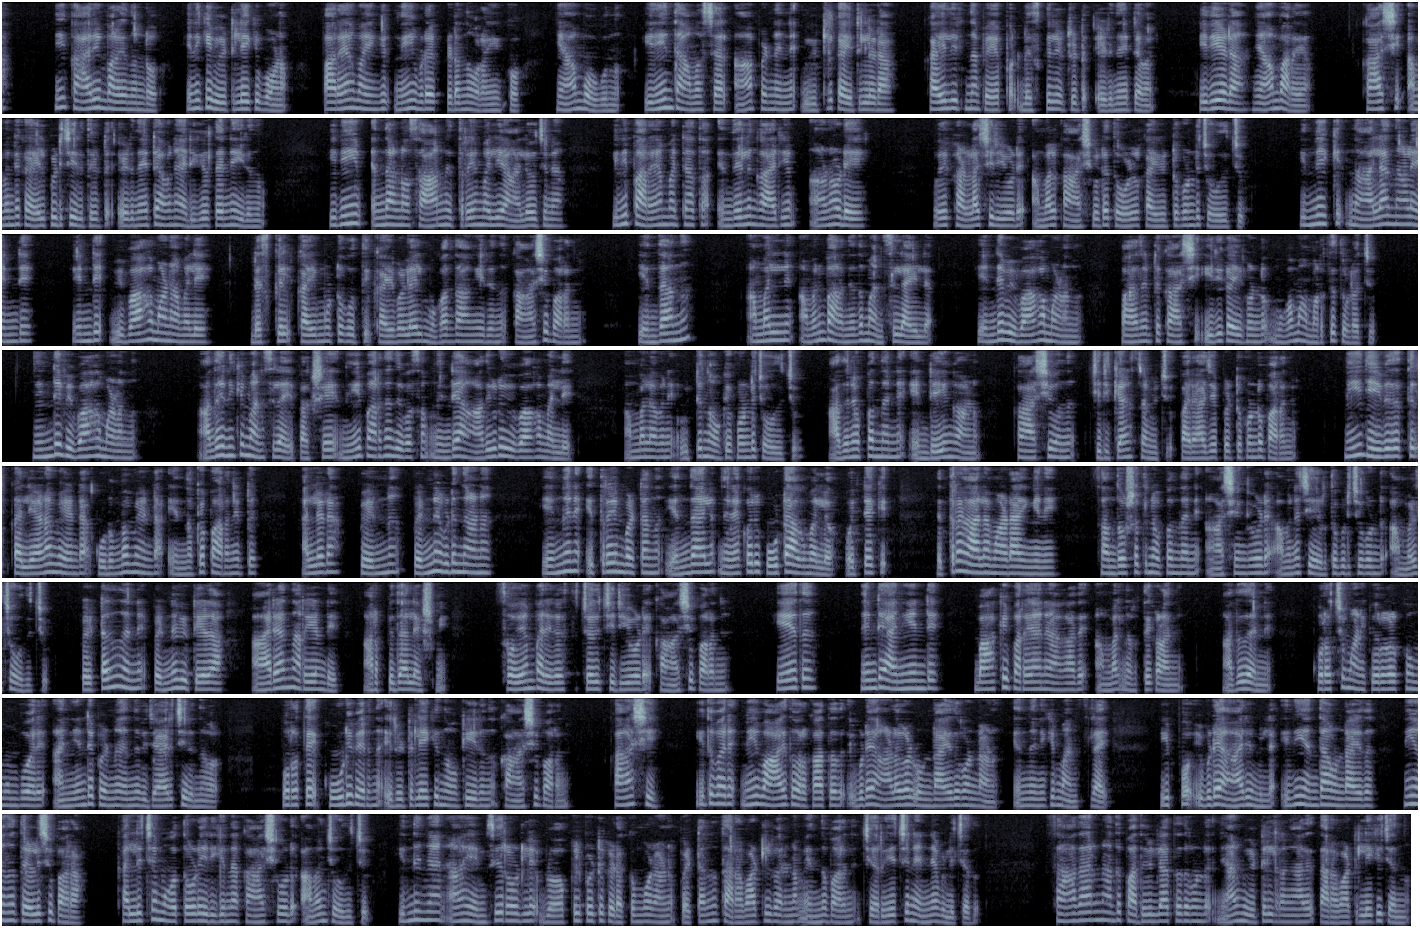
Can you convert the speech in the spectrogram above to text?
നീ കാര്യം പറയുന്നുണ്ടോ? എനിക്ക് വീട്ടിലേക്ക് പോകണം പറയാമെങ്കിൽ നീ ഇവിടെ കിടന്ന് ഉറങ്ങിക്കോ. ഞാൻ പോകുന്നു. ഇനിയും താമസിച്ചാൽ ആ പെണ്ണെന്നെ വീട്ടിൽ കയറ്റില്ലടാ. കയ്യിലിരുന്ന പേപ്പർ ഡെസ്കിലിട്ടിട്ട് എഴുന്നേറ്റവൻ. ഇരിയടാ ഞാൻ പറയാം. കാശി അവന്റെ കയ്യിൽ പിടിച്ചിരുത്തിയിട്ട് എഴുന്നേറ്റ് അവൻ അരികിൽ തന്നെ ഇരുന്നു. ഇനിയും എന്താണോ സാറിന് ഇത്രയും വലിയ ആലോചന? ഇനി പറയാൻ പറ്റാത്ത എന്തേലും കാര്യം ആണോടേ? ഒരു കള്ളച്ചിരിയോടെ അമൽ കാശിയുടെ തോളിൽ കൈയിട്ടുകൊണ്ട് ചോദിച്ചു. ഇന്നേക്ക് നാലാം നാൾ എന്റെ എന്റെ വിവാഹമാണ് അമലെ. ഡെസ്കിൽ കൈമുട്ട് കുത്തി കൈവെള്ളയിൽ മുഖം താങ്ങിയിരുന്ന് കാശി പറഞ്ഞു. എന്താന്ന്? അമലിന് അവൻ പറഞ്ഞത് മനസ്സിലായില്ല. എന്റെ വിവാഹമാണെന്ന്. പറഞ്ഞിട്ട് കാശി ഇരു കൈകൊണ്ട് മുഖം അമർത്തി തുടച്ചു. നിന്റെ വിവാഹമാണെന്ന്. അതെനിക്ക് മനസ്സിലായി. പക്ഷേ നീ പറഞ്ഞ ദിവസം നിന്റെ ആദിയുടെ വിവാഹമല്ലേ? അമ്മൽ അവനെ ഉറ്റുനോക്കിക്കൊണ്ട് ചോദിച്ചു. അതിനൊപ്പം തന്നെ എന്റെയും കാണും. കാശി ഒന്ന് ചിരിക്കാൻ ശ്രമിച്ചു. പരാജയപ്പെട്ടുകൊണ്ട് പറഞ്ഞു. നീ ജീവിതത്തിൽ കല്യാണം വേണ്ട കുടുംബം വേണ്ട എന്നൊക്കെ പറഞ്ഞിട്ട് അല്ലടാ പെണ്ണ് പെണ്ണ് എവിടുന്നാണ്? എങ്ങനെ ഇത്രയും പെട്ടെന്ന്? എന്തായാലും നിനക്കൊരു കൂട്ടാകുമല്ലോ. ഒറ്റയ്ക്ക് എത്ര കാലമാടാ ഇങ്ങനെ? സന്തോഷത്തിനൊപ്പം തന്നെ ആശങ്കയോടെ അവനെ ചേർത്ത് പിടിച്ചുകൊണ്ട് അമൽ ചോദിച്ചു പെട്ടെന്ന് തന്നെ പെണ്ണ് കിട്ടിയതാ ആരാന്നറിയണ്ടേ അർപ്പിത ലക്ഷ്മി. സ്വയം പരിഹസിച്ചൊരു ചിരിയോടെ കാശി പറഞ്ഞു ഏത്? നിന്റെ അനിയന്റെ? ബാക്കി പറയാനാകാതെ അമൽ നിർത്തിക്കളഞ്ഞു അത് തന്നെ. കുറച്ചു മണിക്കൂറുകൾക്ക് മുമ്പ് വരെ അനിയന്റെ പെണ്ണ് എന്ന് വിചാരിച്ചിരുന്നവർ പുറത്തെ കൂടി വരുന്ന ഇരുട്ടിലേക്ക് നോക്കിയിരുന്നു കാശി പറഞ്ഞു കാശി ഇതുവരെ നീ വായ തുറക്കാത്തത് ഇവിടെ ആളുകൾ ഉണ്ടായതുകൊണ്ടാണ് എന്നെനിക്ക് മനസ്സിലായി. ഇപ്പോൾ ഇവിടെ ആരുമില്ല. ഇനി എന്താ ഉണ്ടായത്? നീ ഒന്ന് തെളിച്ചു പറ. കല്ലിച്ച മുഖത്തോടെ ഇരിക്കുന്ന കാശിയോട് അവൻ ചോദിച്ചു. ഇന്ന് ഞാൻ ആ എം സി റോഡിലെ ബ്ലോക്കിൽപ്പെട്ട് കിടക്കുമ്പോഴാണ് പെട്ടെന്ന് തറവാട്ടിൽ വരണം എന്ന് പറഞ്ഞ് ചെറിയച്ഛൻ എന്നെ വിളിച്ചത്. സാധാരണ അത് പതിവില്ലാത്തത് കൊണ്ട് ഞാൻ വീട്ടിലിറങ്ങാതെ തറവാട്ടിലേക്ക് ചെന്നു.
